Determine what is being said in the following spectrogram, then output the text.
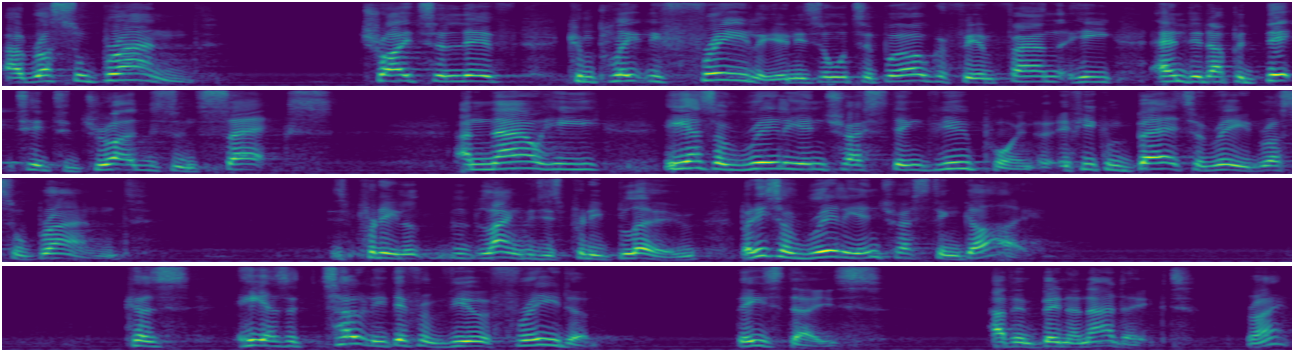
Uh, Russell Brand tried to live completely freely in his autobiography and found that he ended up addicted to drugs and sex. And now he, he has a really interesting viewpoint. If you can bear to read Russell Brand, his pretty, language is pretty blue, but he's a really interesting guy. Because he has a totally different view of freedom these days, having been an addict, right?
